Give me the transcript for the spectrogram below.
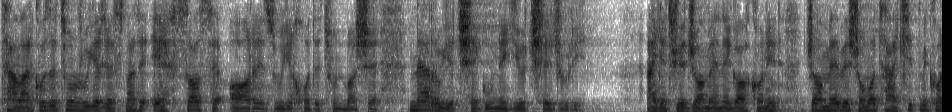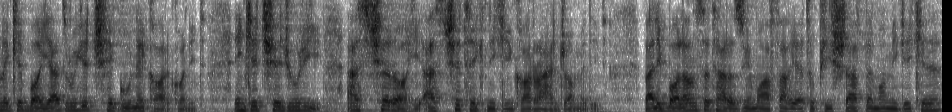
تمرکزتون روی قسمت احساس آرزوی خودتون باشه نه روی چگونگی و چجوری. اگه توی جامعه نگاه کنید جامعه به شما تاکید می‌کنه که باید روی چگونه کار کنید. اینکه چجوری از چه راهی از چه تکنیک این کار رو انجام بدید. ولی بالانس ترازوی موفقیت و پیشرفت به ما میگه که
